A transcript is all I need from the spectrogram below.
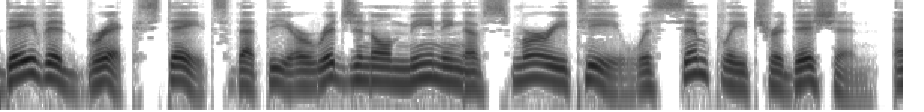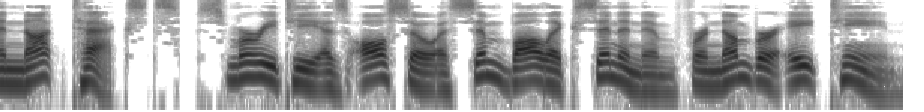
David Brick states that the original meaning of Smriti was simply tradition, and not texts. Smriti is also a symbolic synonym for number 18,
